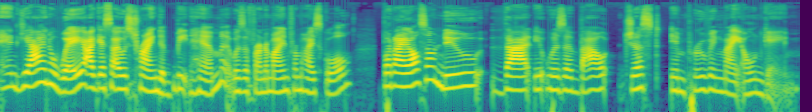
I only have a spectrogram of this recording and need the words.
And yeah, in a way, I guess I was trying to beat him. It was a friend of mine from high school. But I also knew that it was about just improving my own game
